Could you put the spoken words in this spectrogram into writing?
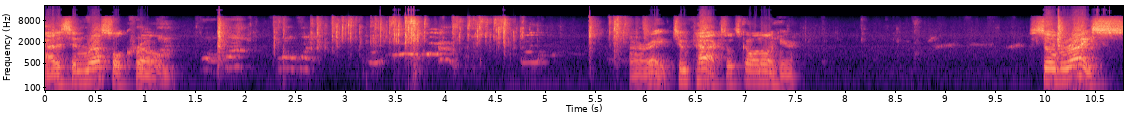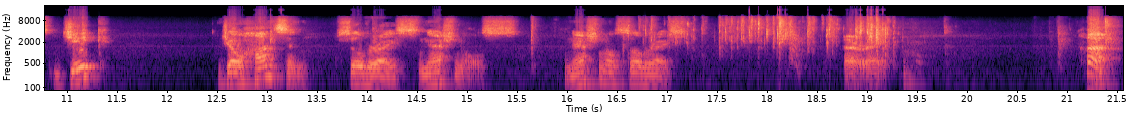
Addison Russell Chrome. All right, two packs. What's going on here? Silver Ice, Jake Johansen, Silver Ice, Nationals. National Silver Ice. Alright. Huh.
